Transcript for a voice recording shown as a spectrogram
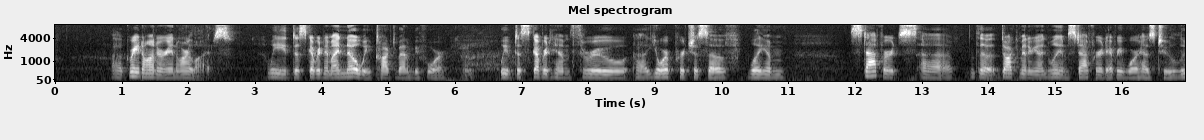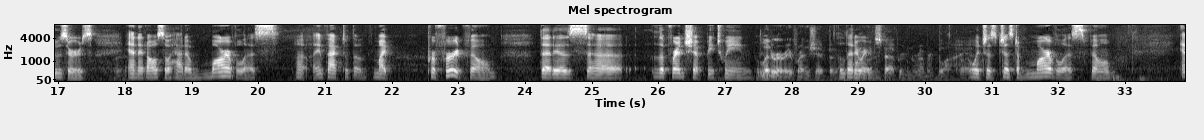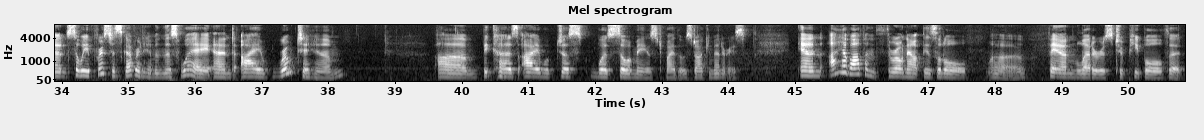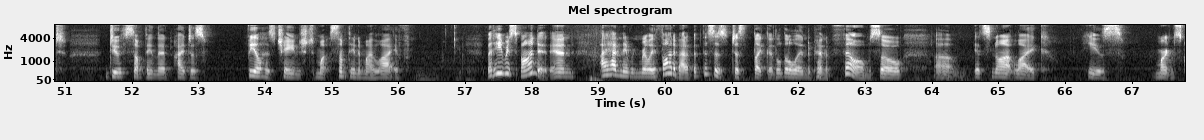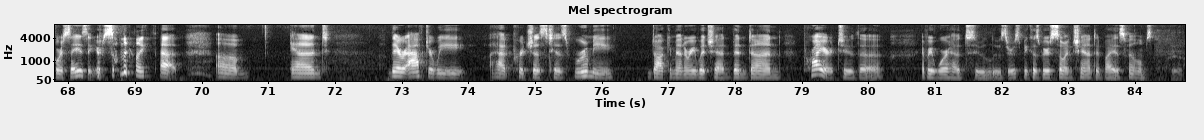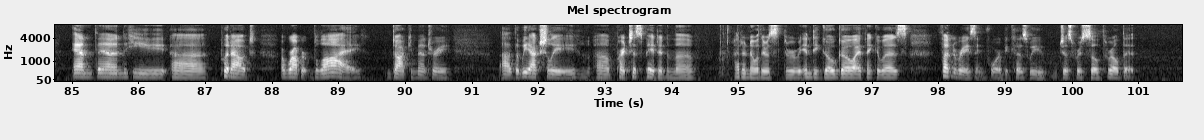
uh, great honor in our lives. We discovered him. I know we've talked about him before. We've discovered him through uh, your purchase of William Stafford's uh, the documentary on William Stafford. Every war has two losers, and it also had a marvelous. Uh, in fact, the my preferred film that is uh, the friendship between The literary friendship of literary- William Stafford and Robert Bly. which is just a marvelous film. And so we first discovered him in this way, and I wrote to him um, because I just was so amazed by those documentaries. And I have often thrown out these little uh, fan letters to people that do something that I just feel has changed my, something in my life. But he responded, and I hadn't even really thought about it. But this is just like a little independent film, so um, it's not like he's Martin Scorsese or something like that. Um, and thereafter, we had purchased his Rumi documentary, which had been done prior to the Every War Had Two Losers, because we were so enchanted by his films. Yeah. And then he uh, put out a Robert Bly documentary uh, that we actually uh, participated in the, I don't know whether it was through Indiegogo, I think it was, fundraising for because we just were so thrilled that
